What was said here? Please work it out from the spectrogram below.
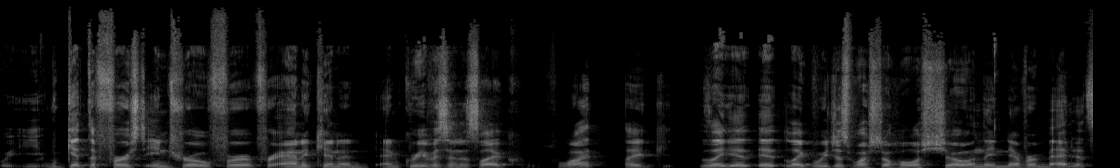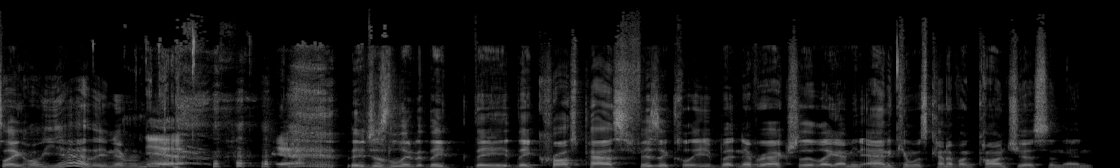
we get the first intro for for Anakin and and Grievous, and it's like what like like it, it like we just watched a whole show and they never met. It's like oh yeah, they never met. Yeah. they just literally they they they cross paths physically, but never actually like I mean Anakin was kind of unconscious, and then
